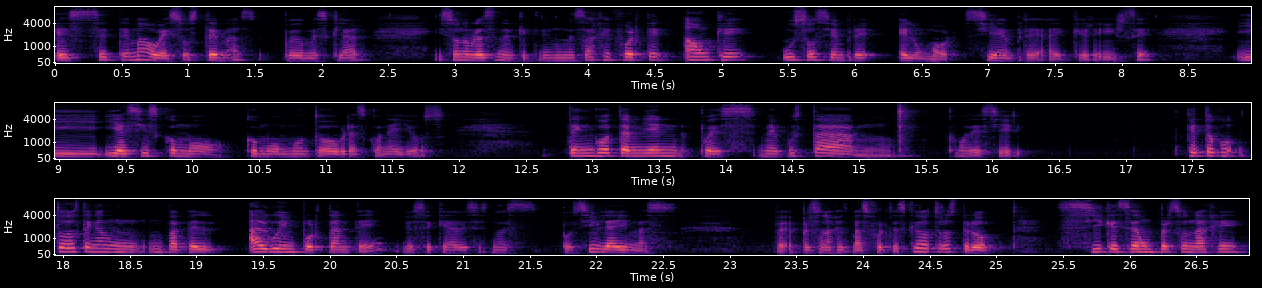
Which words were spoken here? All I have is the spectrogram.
ese tema o esos temas, puedo mezclar, y son obras en las que tienen un mensaje fuerte, aunque uso siempre el humor, siempre hay que reírse y, así es como, como monto obras con ellos. Tengo también, pues me gusta, mm, ¿cómo decir? Que todos tengan un, papel algo importante. Yo sé que a veces no es posible, hay más personajes más fuertes que otros, pero sí que sea un personaje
